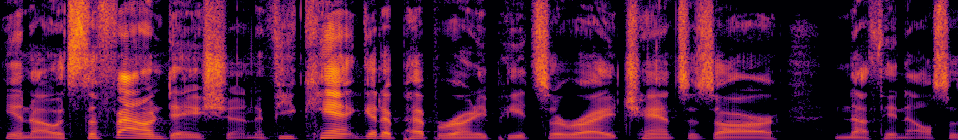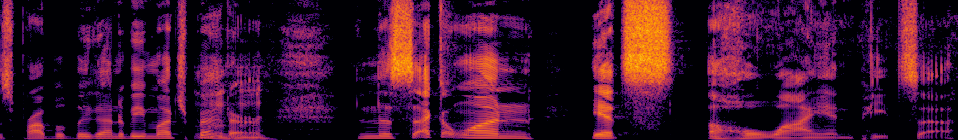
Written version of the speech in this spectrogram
You know, it's the foundation. If you can't get a pepperoni pizza right, chances are nothing else is probably going to be much better. Mm-hmm. And the second one, it's a Hawaiian pizza,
